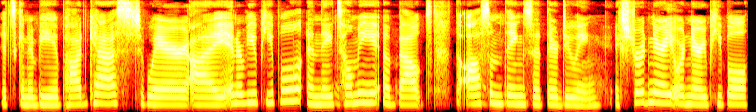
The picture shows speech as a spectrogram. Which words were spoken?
It's going to be a podcast where I interview people and they tell me about the awesome things that they're doing. Extraordinary Ordinary People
